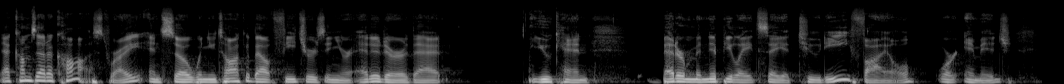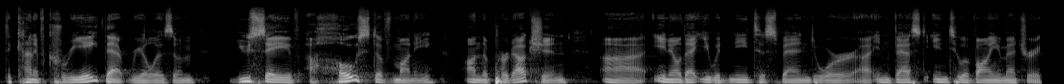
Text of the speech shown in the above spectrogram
That comes at a cost, right? And so when you talk about features in your editor that you can better manipulate, say, a 2D file or image to kind of create that realism, you save a host of money on the production. Uh, you know that you would need to spend or uh, invest into a volumetric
